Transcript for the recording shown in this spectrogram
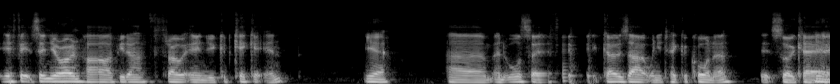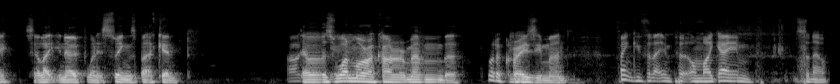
if it's in your own half, you don't have to throw it in. You could kick it in. Yeah. Um, and also, if it goes out when you take a corner, it's okay. Yeah. So, like you know, when it swings back in. There was Yeah. one more I can't remember. What a crazy man. Thank you for that input on my game, so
